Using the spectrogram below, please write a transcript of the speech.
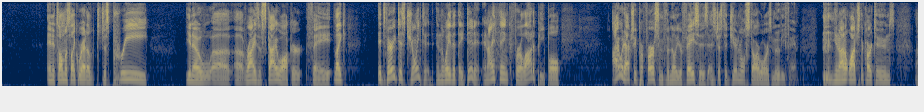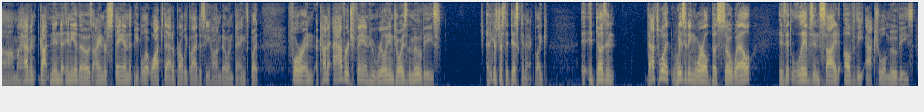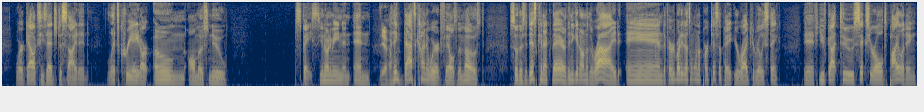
and it's almost like we're at a just pre, you know, uh, uh, Rise of Skywalker phase. Like, it's very disjointed in the way that they did it, and I think for a lot of people, I would actually prefer some familiar faces as just a general Star Wars movie fan. you know, I don't watch the cartoons. Um, I haven't gotten into any of those. I understand that people that watch that are probably glad to see Hondo and things, but for an, a kind of average fan who really enjoys the movies, I think it's just a disconnect. Like it, it doesn't. That's what Wizarding World does so well, is it lives inside of the actual movies. Where Galaxy's Edge decided, let's create our own almost new space. You know what I mean? And and Yeah. I think that's kind of where it fails the most. So there's a disconnect there. Then you get onto the ride, and if everybody doesn't want to participate, your ride could really stink. If you've got two six year olds piloting,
